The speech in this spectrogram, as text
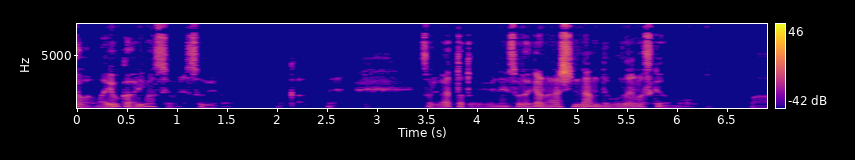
タワー、まあよくありますよね、そういうの。なんかね、それがあったというね、それだけの話なんでございますけども、まあ、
